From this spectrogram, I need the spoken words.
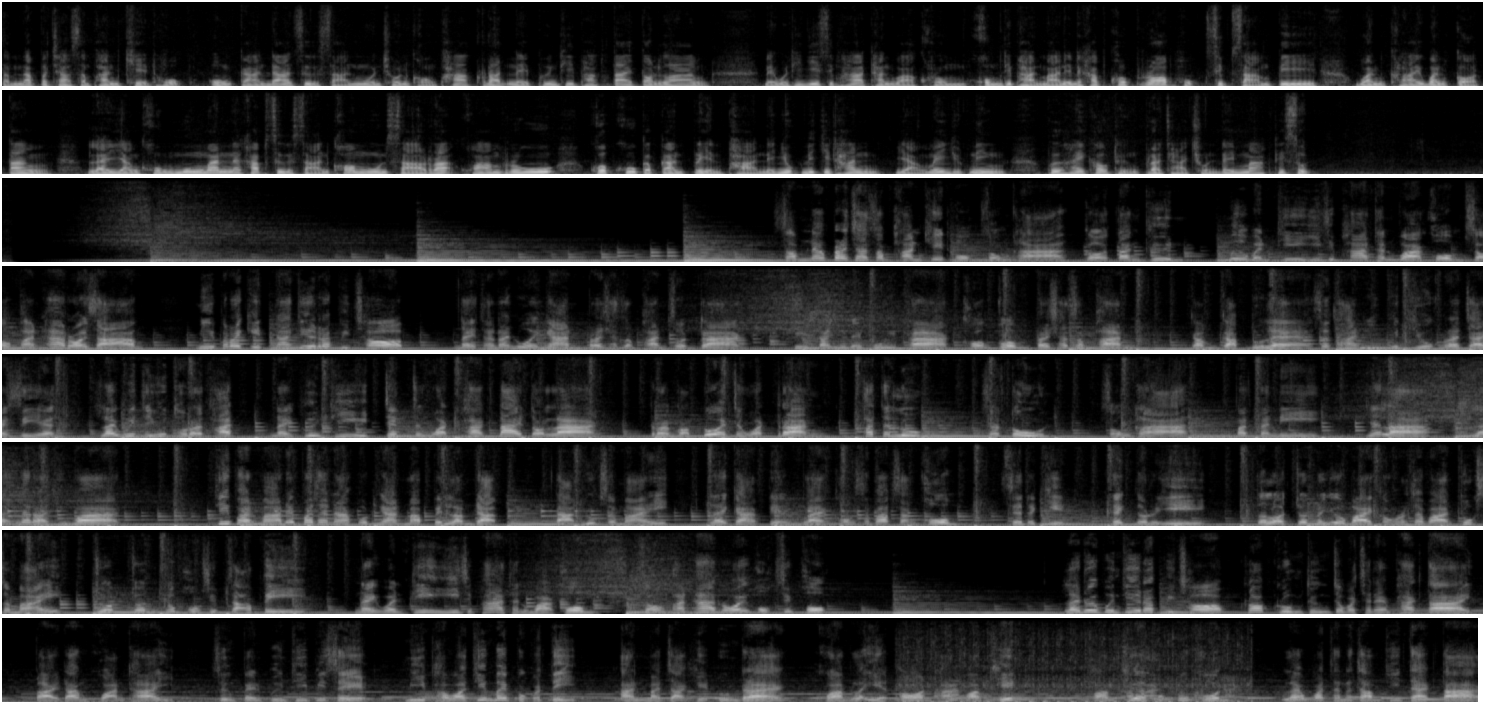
สำนักประชาสัมพันธ์เขต 6 องค์การด้านสื่อสารมวลชนของภาครัฐในพื้นที่ภาคใต้ตอนล่าง ในวันที่ 25 ธันวาคมคมที่ผ่านมานี้นะครับ ครบรอบ 63 ปี วันคล้ายวันก่อตั้ง และยังคงมุ่งมั่นนะครับ สื่อสารข้อมูลสาระความรู้ ควบคู่กับการเปลี่ยนผ่านในยุคดิจิทัล อย่างไม่หยุดนิ่ง เพื่อให้เข้าถึงประชาชนได้มากที่สุด สำนักประชาสัมพันธ์เขต 6 สงขลาก่อตั้งขึ้น เมื่อวันที่ 25 ธันวาคม 2503 มีภารกิจหน้าที่รับผิดชอบ ในฐานะหน่วยงานประชาสัมพันธ์ส่วนกลาง ที่ตั้งอยู่ในภูมิภาคของกรมประชาสัมพันธ์กำกับดูแลสถานีวิทยุกระจายเสียง และวิทยุโทรทัศน์ ในพื้นที่ 7 จังหวัดภาคใต้ตอนล่าง ประกอบด้วยจังหวัดตรัง พัทลุง สตูล สงขลา ปัตตานี ยะลา และนราธิวาส ที่ผ่านมาได้พัฒนาผลงานมาเป็นลำดับตามยุคสมัย และการเปลี่ยนแปลงของสภาพสังคม เศรษฐกิจ เทคโนโลยี ตลอดจนนโยบายของรัฐบาลทุกสมัย จบจนครบ 63 ปี ในวันที่ 25 ธันวาคม 2566 และด้วยพื้นที่รับผิดชอบ ครอบคลุมถึงจังหวัดชายแดนภาคใต้ปลายด้ามขวานไทย ซึ่งเป็นพื้นที่พิเศษ มีภาวะที่ไม่ปกติ อันมาจากเหตุรุนแรง ความละเอียดอ่อนทางความคิด ความเชื่อของผู้คน และวัฒนธรรมที่แตกต่าง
